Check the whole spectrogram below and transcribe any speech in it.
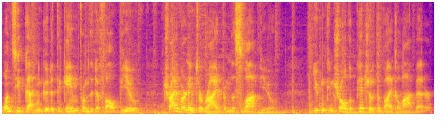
Once you've gotten good at the game from the default view, try learning to ride from the slot view. You can control the pitch of the bike a lot better.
